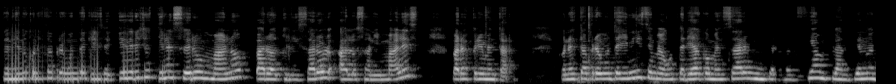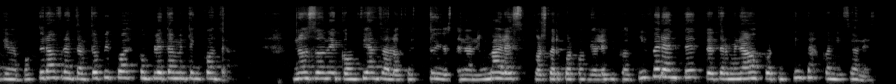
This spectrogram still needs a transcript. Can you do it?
teniendo con esta pregunta que dice, ¿qué derechos tiene el ser humano para utilizar a los animales para experimentar? Con esta pregunta de inicio me gustaría comenzar mi intervención planteando que mi postura frente al tópico es completamente en contra. No son de confianza los estudios en animales por ser cuerpos biológicos diferentes determinados por distintas condiciones.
